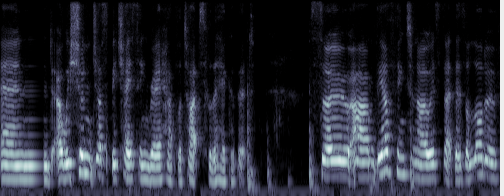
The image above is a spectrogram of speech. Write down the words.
And uh, we shouldn't just be chasing rare haplotypes for the heck of it. So, um, the other thing to know is that there's a lot of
